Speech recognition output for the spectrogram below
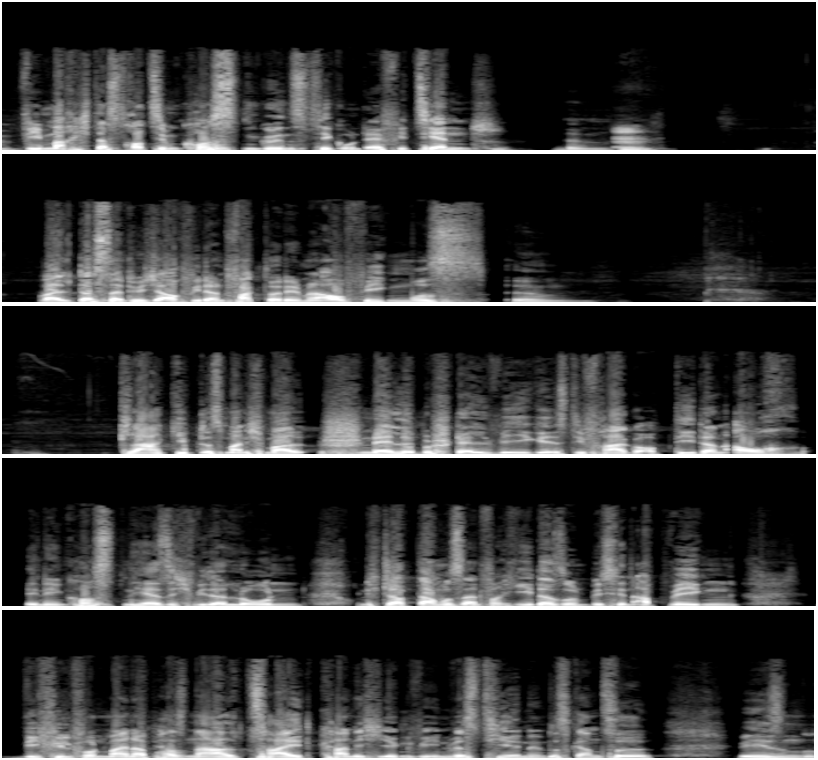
wie mache ich das trotzdem kostengünstig und effizient. Mhm. Weil das natürlich auch wieder ein Faktor, den man aufwiegen muss. Ähm, Klar gibt es manchmal schnelle Bestellwege, ist die Frage, ob die dann auch in den Kosten her sich wieder lohnen. Und ich glaube, da muss einfach jeder so ein bisschen abwägen, wie viel von meiner Personalzeit kann ich irgendwie investieren in das ganze Wesen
